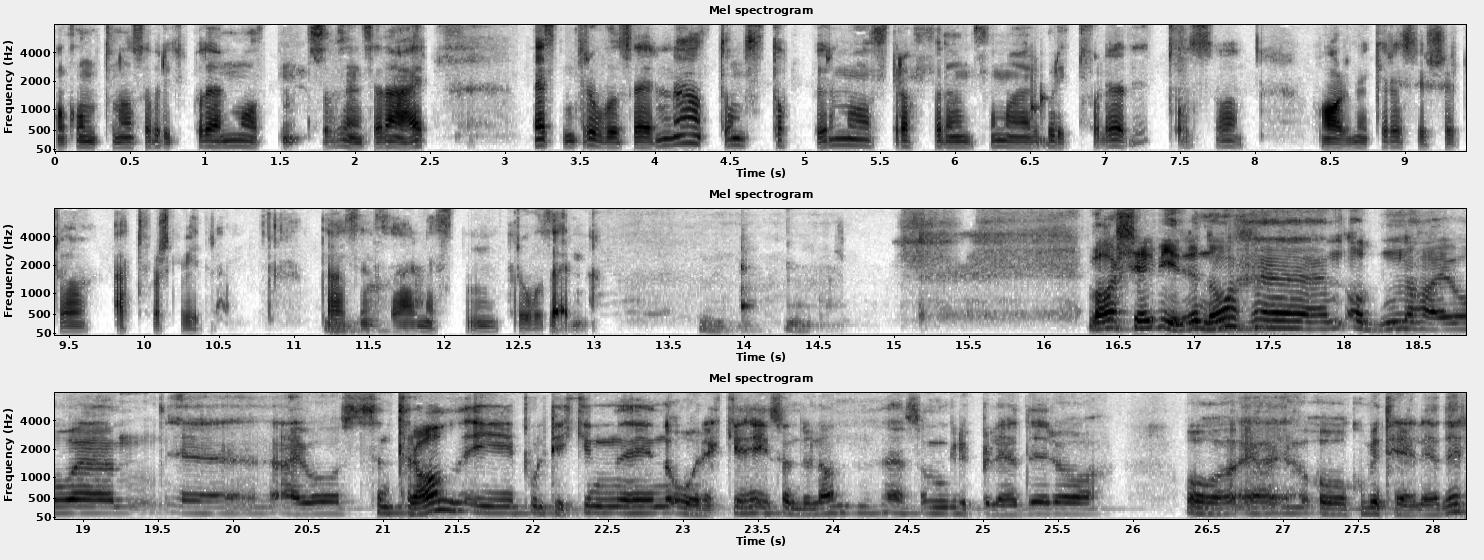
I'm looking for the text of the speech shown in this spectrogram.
og kontoen også brukt på den måten. Så syns jeg det er nesten provoserende at de stopper med å straffe den som er blitt forledet, og så har de ikke ressurser til å etterforske videre. Det syns jeg er nesten provoserende. Mm. Hva skjer videre nå? Eh, Odden jo, eh, er jo sentral i politikken i en årrekke i Sønderland, eh, som gruppeleder og, og, og komitéleder.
